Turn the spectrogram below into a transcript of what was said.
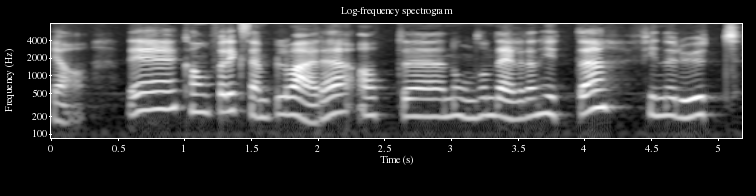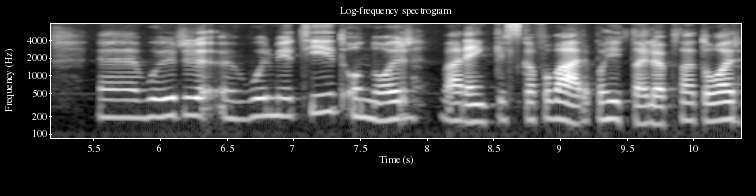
Ja, det kan f.eks. være at noen som deler en hytte, finner ut hvor, hvor, mye tid og når hver enkelt skal få være på hytta i løpet av et år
